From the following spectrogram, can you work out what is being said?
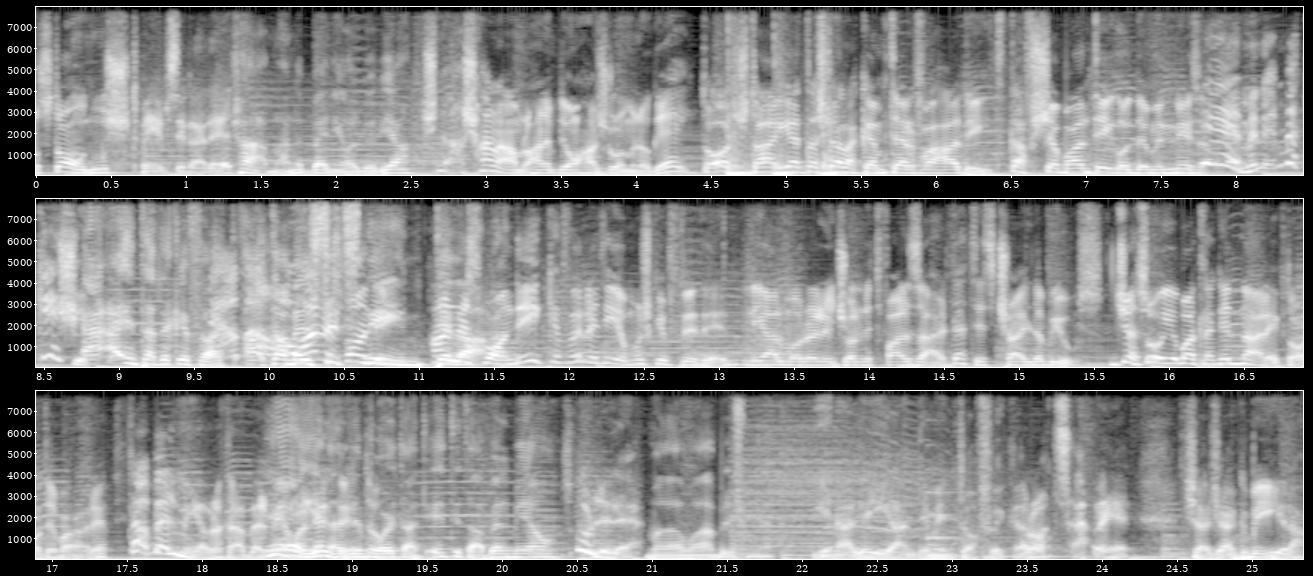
U stoned mux tħejb sigaret. ċa, ma nibbenja l-bibja. Xħan għamlu għan ibdew ħagġru minnu gej? Toċ tajja ta' xara kem terfa ħadit. Taf xabanti għodde minn nisa. Eh, ma kienx. Inta dik kif. Tamel sitt snin. Għan rispondi kif irriti, mux kif tridin. li jgħallmu r-reliġjon li tfal żgħar, that is child abuse. Ġesu jibgħatlek in-nar jekk toqgħod imare. Taqbel miegħu la taqbel miegħu. Eh, jiena l-importanti, inti taqbel miegħu? Żgur li le. Ma ma qabilx miegħu. Jiena li għandi minn toffi karozza, xaġa kbira.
